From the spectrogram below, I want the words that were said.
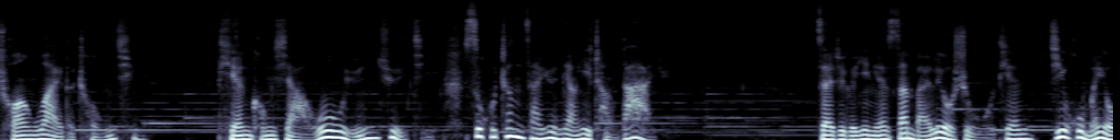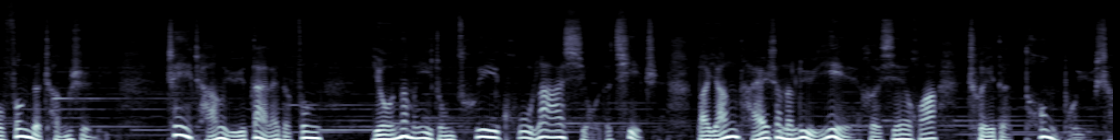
窗外的重庆，天空下乌云聚集，似乎正在酝酿一场大雨。在这个一年三百六十五天几乎没有风的城市里，这场雨带来的风，有那么一种摧枯拉朽的气质，把阳台上的绿叶和鲜花吹得痛不欲生。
